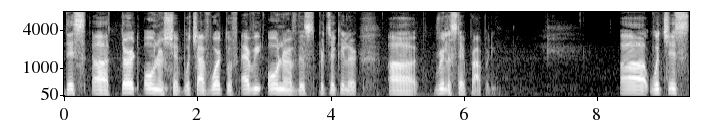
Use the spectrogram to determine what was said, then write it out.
this uh, third ownership, which I've worked with every owner of this particular uh, real estate property, uh, which is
